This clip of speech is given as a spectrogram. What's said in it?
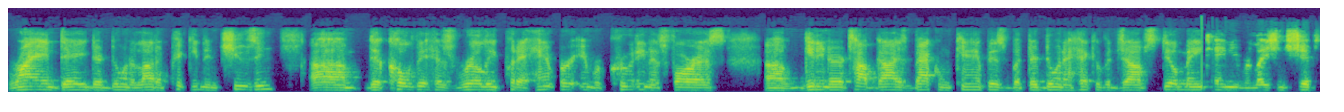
Ryan Day, they're doing a lot of picking and choosing. Um, the COVID has really put a hamper in recruiting as far as uh, getting their top guys back on campus, but they're doing a heck of a job still maintaining relationships.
